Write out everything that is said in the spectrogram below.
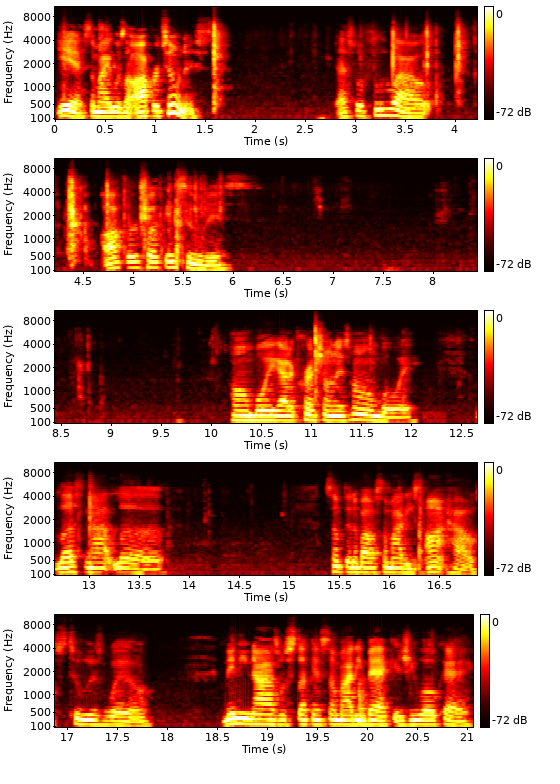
Yeah, somebody was an opportunist. That's what flew out. Offer fucking soonest. Homeboy got a crush on his homeboy. Lust not love something about somebody's aunt house too as well. Many knives was stuck in somebody back. Is you okay?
